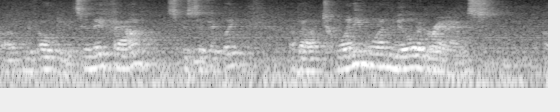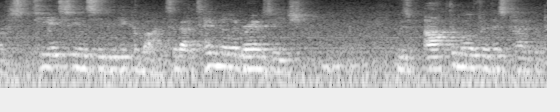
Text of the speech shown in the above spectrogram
uh, with opiates. And they found specifically about 21 milligrams of THC and CBD combined, it's about 10 milligrams each, was optimal for this type of pain.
